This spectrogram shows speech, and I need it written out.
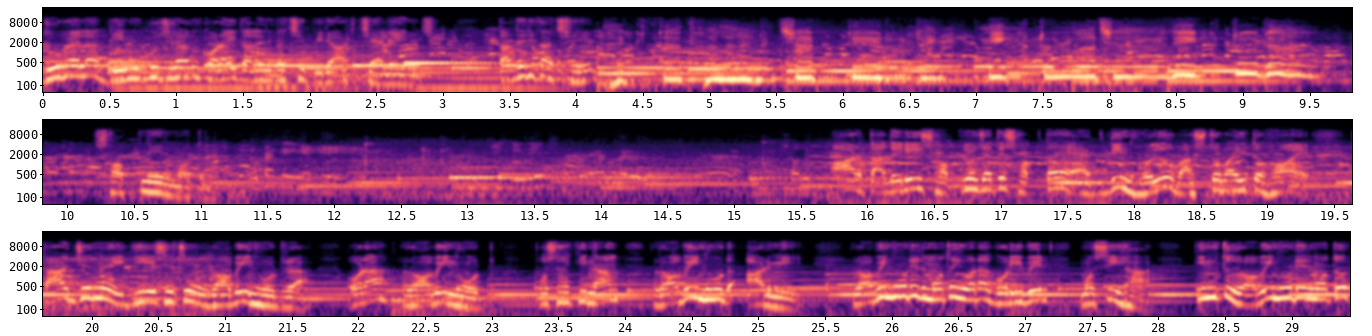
দুবেলা দিন গুজরান করাই তাদের কাছে বিরাট চ্যালেঞ্জ। তাদের কাছে একটা থালায় চারটে রুটি একটু আচার একটু ডাল। স্বপ্নের মতো। আর তাদের এই স্বপ্ন যাতে সপ্তাহে একদিন হলেও বাস্তবায়িত হয় তার জন্য এগিয়ে এসেছে রবিনহুডরা। ওরা রবিনহুড। পোশাকি নাম রবিনহুড আর্মি। রবিনহুডের মতোই ওরা গরিবের মসিহা। কিন্তু রবিনহুডের মতো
